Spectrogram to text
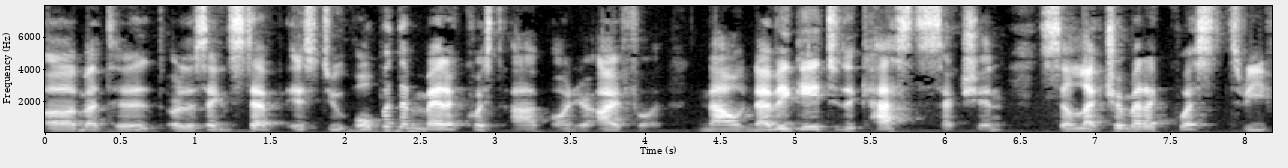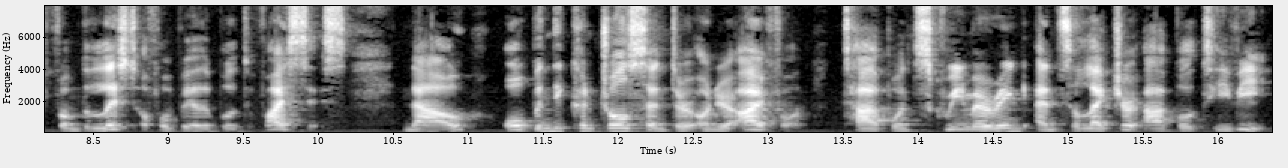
uh, method or the second step is to open the MetaQuest app on your iPhone. Now navigate to the cast section, select your MetaQuest 3 from the list of available devices. Now open the control center on your iPhone, tap on screen mirroring and select your Apple TV.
